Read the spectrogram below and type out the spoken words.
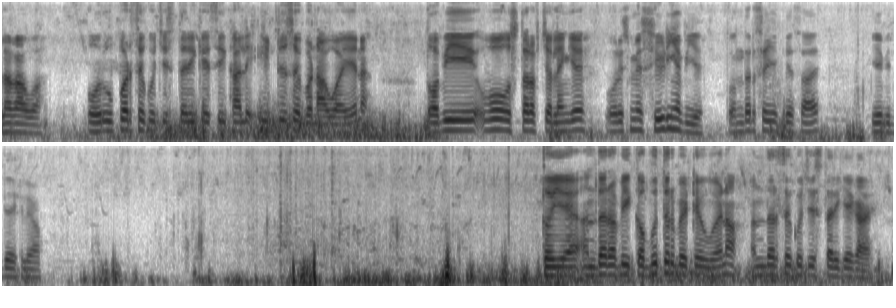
लगा हुआ। और ऊपर से कुछ इस तरीके से खाली ईट से बना हुआ है ना? तो अभी वो उस तरफ़ चलेंगे, और इसमें सीढ़ियाँ भी है। तो अंदर से ये कैसा है, ये भी देख लें आप। तो ये अंदर अभी कबूतर बैठे हुए हैं ना, अंदर से कुछ इस तरीके का है।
